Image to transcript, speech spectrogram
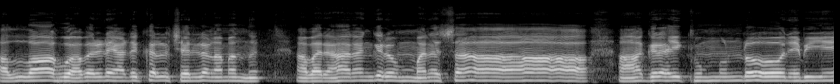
അള്ളാഹു അവരുടെ അടുക്കൽ ചെല്ലണമെന്ന് അവരാരെങ്കിലും മനസ്സാ ആഗ്രഹിക്കുന്നുണ്ടോ നബിയേ?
